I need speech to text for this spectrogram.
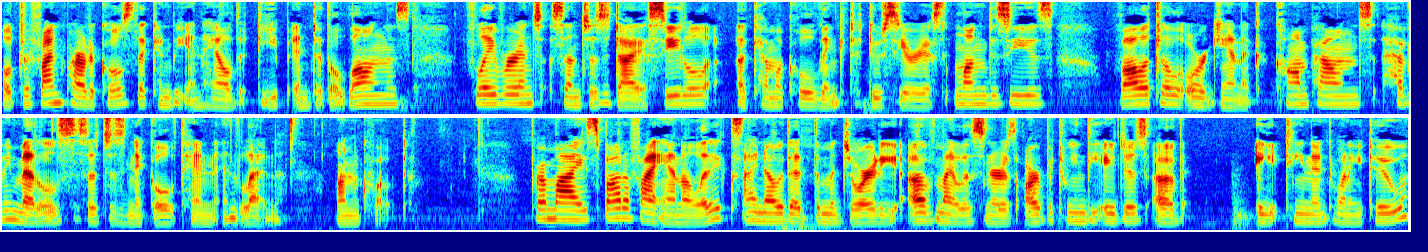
ultrafine particles that can be inhaled deep into the lungs, flavorants such as diacetyl, a chemical linked to serious lung disease, volatile organic compounds, heavy metals such as nickel, tin, and lead. Unquote. From my Spotify analytics, I know that the majority of my listeners are between the ages of 18 and 22.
